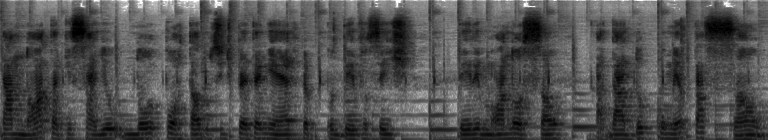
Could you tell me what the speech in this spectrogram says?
da nota que saiu no portal do NF para poder vocês terem uma noção da documentação.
